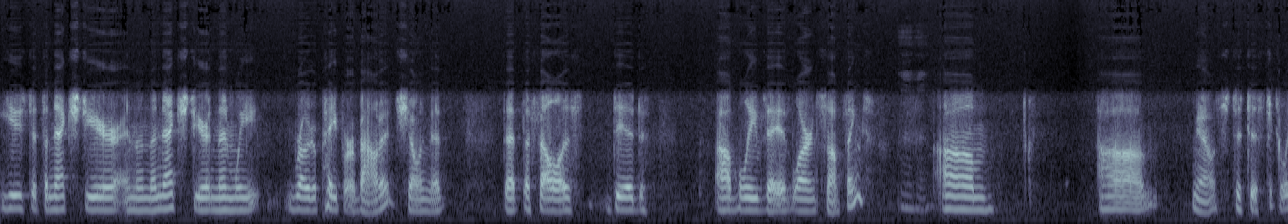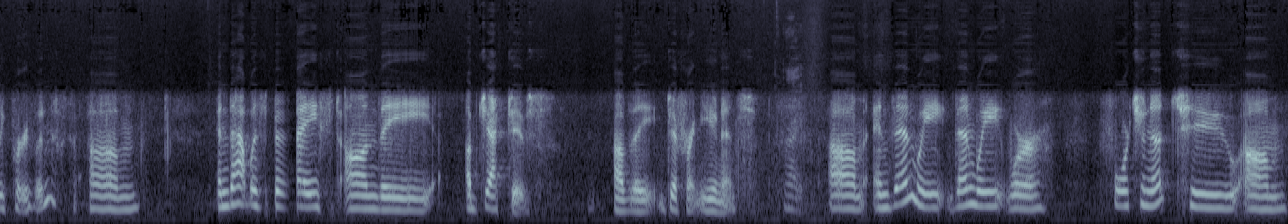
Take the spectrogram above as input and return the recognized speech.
used it the next year and then the next year, and then we wrote a paper about it showing that that the fellows did uh, believe they had learned something. Mm-hmm. Um, um, you know, statistically proven, um, and that was based on the objectives of the different units. Right. Um, and then we then we were fortunate to um,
